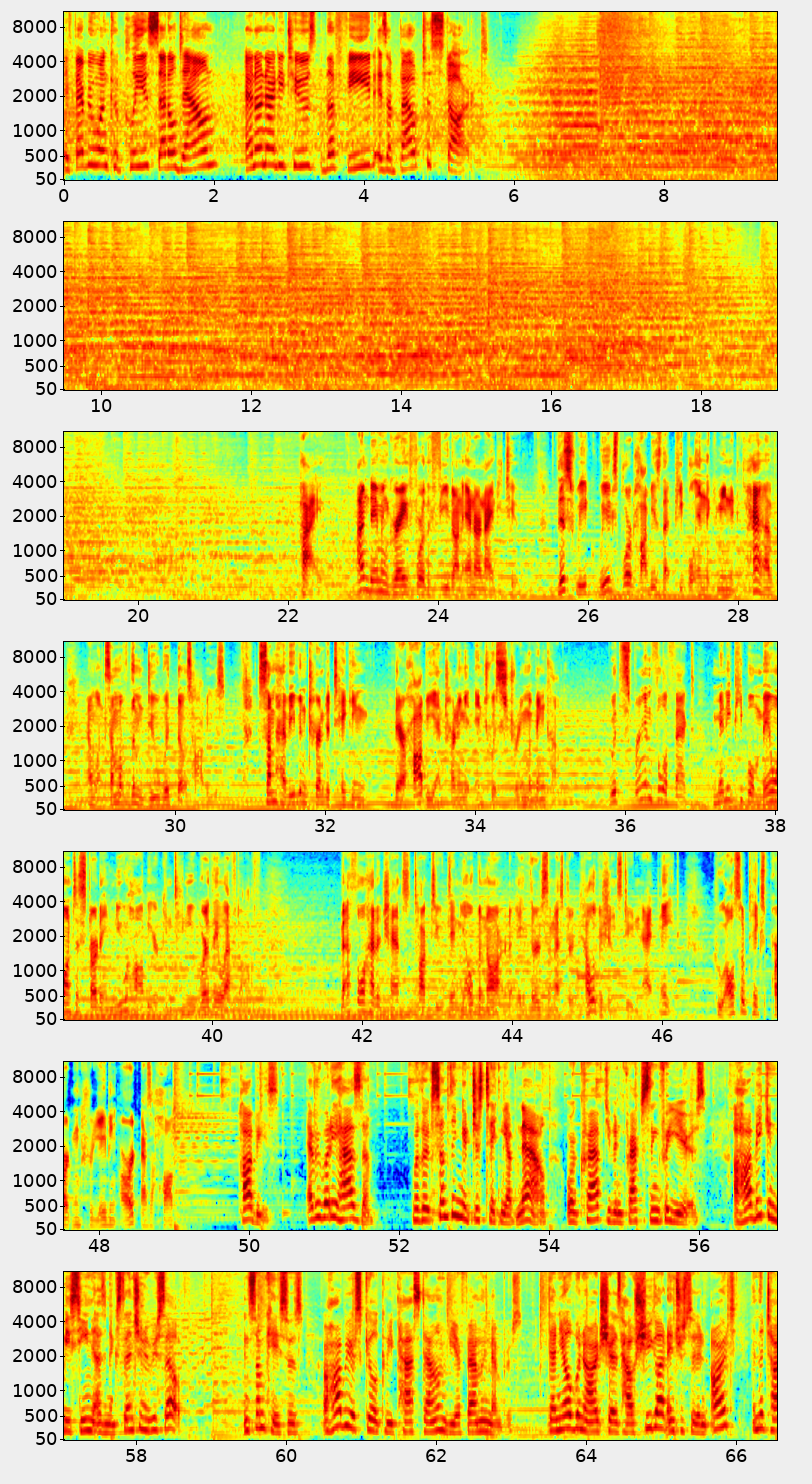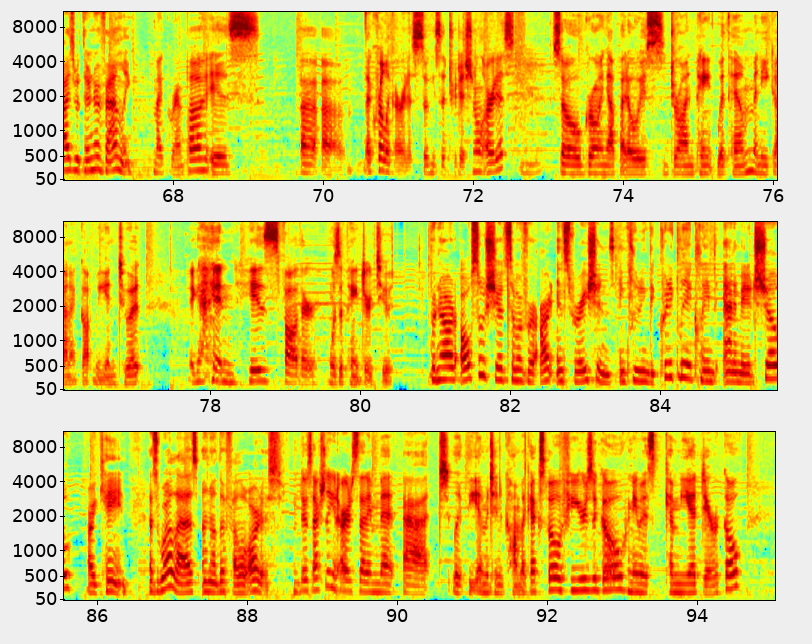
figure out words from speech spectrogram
If everyone could please settle down, NR92's The Feed is about to start. Hi, I'm Damon Gray for The Feed on NR92. This week, we explored hobbies that people in the community have and what some of them do with those hobbies. Some have even turned to taking their hobby and turning it into a stream of income. With spring in full effect, many people may want to start a new hobby or continue where they left off. Bethel had a chance to talk to Danielle Bernard, a third semester television student at NAIT, who also takes part in creating art as a hobby. Hobbies. Everybody has them. Whether it's something you're just taking up now or a craft you've been practicing for years, a hobby can be seen as an extension of yourself. In some cases, a hobby or skill can be passed down via family members. Danielle Bernard shares how she got interested in art and the ties within her family. My grandpa is a, acrylic artist, so he's a traditional artist. Mm-hmm. So growing up, I'd always draw and paint with him, and he kind of got me into it. Again, his father was a painter too. Bernard also shared some of her art inspirations, including the critically acclaimed animated show Arcane, as well as another fellow artist. There's actually an artist that I met at like the Edmonton Comic Expo a few years ago. Her name is Camilla d'Errico.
